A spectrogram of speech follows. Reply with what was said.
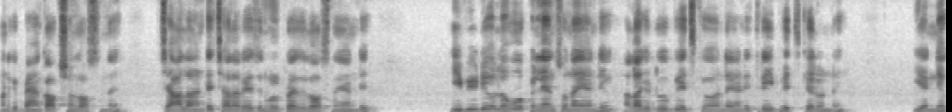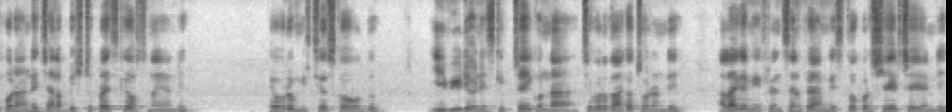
మనకి బ్యాంక్ ఆప్షన్లో వస్తున్నాయి. చాలా అంటే చాలా రీజనబుల్ ప్రైస్లో వస్తున్నాయండి. ఈ వీడియోలో ఓపెన్ ల్యాండ్స్ ఉన్నాయండి. అలాగే టూ బిహెచ్కే ఉన్నాయండి త్రీ బిహెచ్కేలు ఉన్నాయి. ఇవన్నీ కూడా అండి చాలా బెస్ట్ ప్రైస్కే వస్తున్నాయండి. ఎవరు మిస్ చేసుకోవద్దు. ఈ వీడియోని స్కిప్ చేయకుండా చివరి దాకా చూడండి. అలాగే మీ ఫ్రెండ్స్ అండ్ ఫ్యామిలీస్తో కూడా షేర్ చేయండి.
